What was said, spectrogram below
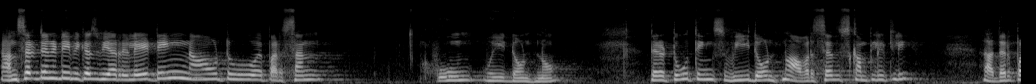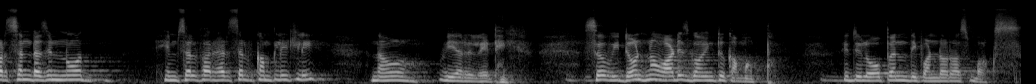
Uncertainty because we are relating now to a person whom we don't know. There are two things we don't know ourselves completely. The other person doesn't know himself or herself completely. Now we are relating. Mm-hmm. So we don't know what is going to come up. It will open the Pandora's box.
